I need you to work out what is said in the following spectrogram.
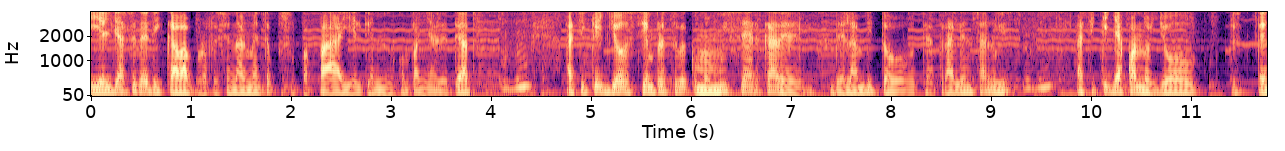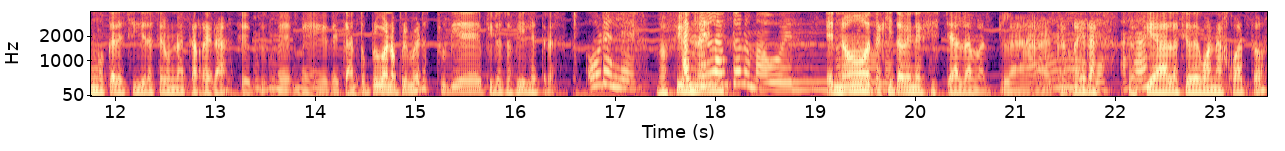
y él ya se dedicaba profesionalmente, pues su papá y él tienen compañía de teatro. Así que yo siempre estuve como muy cerca del ámbito teatral en San Luis. Así que ya cuando yo pues, tengo que decidir hacer una carrera, eh, pues me, decanto. Pero bueno, primero estudié filosofía y letras. Órale. ¿Aquí en la autónoma o en.? Eh, no, aquí todavía no existía la, la ah, carrera. Me fui a la ciudad de Guanajuato.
